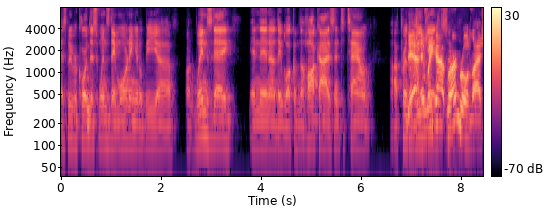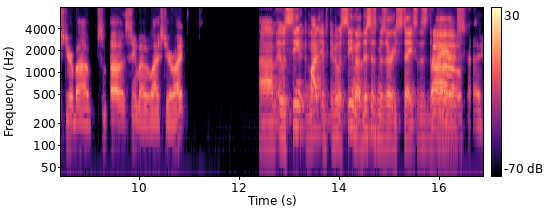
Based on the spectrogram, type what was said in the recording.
As we record this Wednesday morning, it'll be uh, on Wednesday, and then uh, they welcome the Hawkeyes into town uh, for the yeah. Weekend. And we got so, run ruled last year by uh, SEMO last year, right? Um, it was C- my, if, if, it was SEMO, this is Missouri State, so this is the Bears. Oh, okay.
